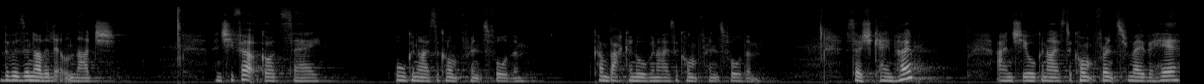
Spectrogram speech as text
there was another little nudge. And she felt God say, organize a conference for them. Come back and organize a conference for them. So she came home and she organised a conference from over here.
